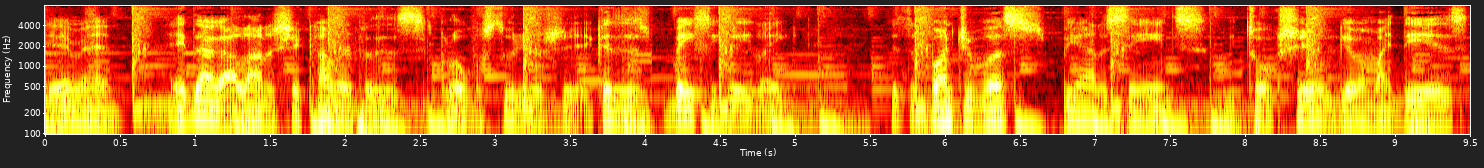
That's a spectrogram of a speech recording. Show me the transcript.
Yeah, man. They dog got a lot of shit coming for this global studio shit because it's basically like it's a bunch of us behind the scenes. We talk shit, we give them ideas,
